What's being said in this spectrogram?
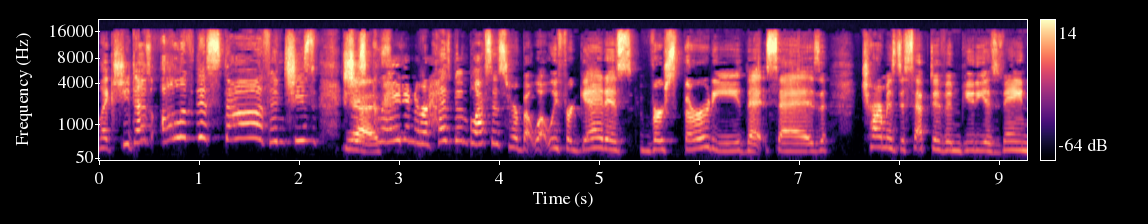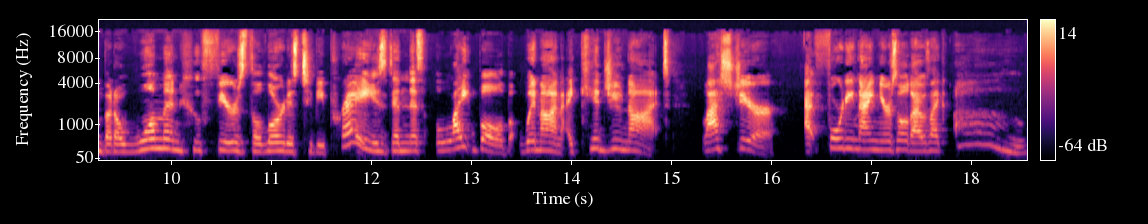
Like she does all of this stuff and she's she's yes. great and her husband blesses her. But what we forget is verse 30 that says charm is deceptive and beauty is vain but a woman who fears the lord is to be praised. And this light bulb went on. I kid you not. Last year at 49 years old i was like oh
